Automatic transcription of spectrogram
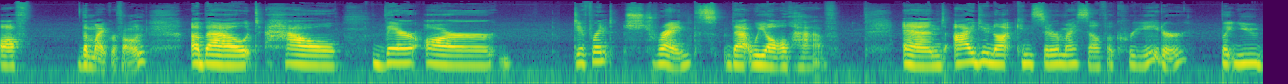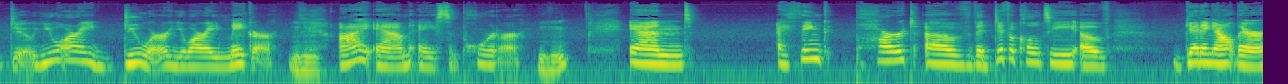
off the microphone about how there are different strengths that we all have. And I do not consider myself a creator, but you do. You are a doer, you are a maker. Mm-hmm. I am a supporter. Mm-hmm. And I think part of the difficulty of getting out there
